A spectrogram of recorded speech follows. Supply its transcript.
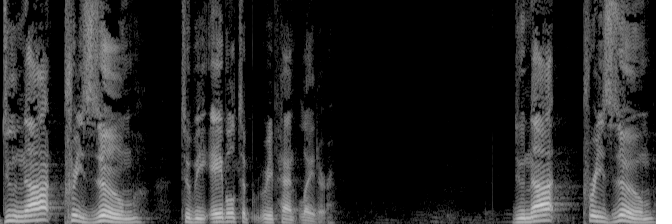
do not presume to be able to repent later. Do not presume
